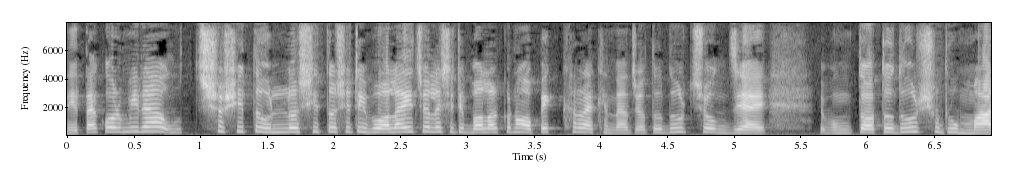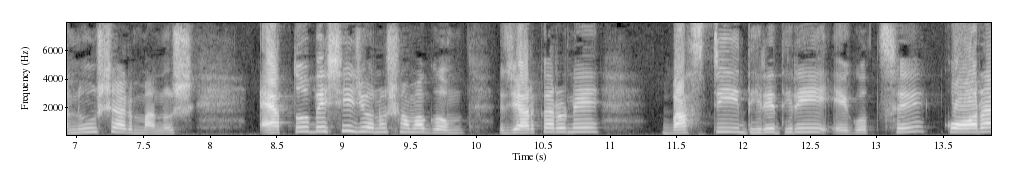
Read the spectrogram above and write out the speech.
নেতাকর্মীরা উচ্ছ্বসিত, উল্লসিত, সেটি বলাই চলে, সেটি বলার কোনো অপেক্ষা রাখে না। যতদূর চোখ যায় এবং ততদূর শুধু মানুষ আর মানুষ, এত বেশি জনসমাগম যার কারণে বাসটি ধীরে ধীরে এগোচ্ছে। কড়া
